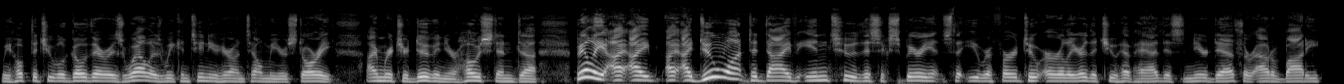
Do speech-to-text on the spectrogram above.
We hope that you will go there as well as we continue here on Tell Me Your Story. I'm Richard Dugan, your host. And uh, Billy, I, I, I do want to dive into this experience that you referred to earlier that you have had, this near death or out of body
